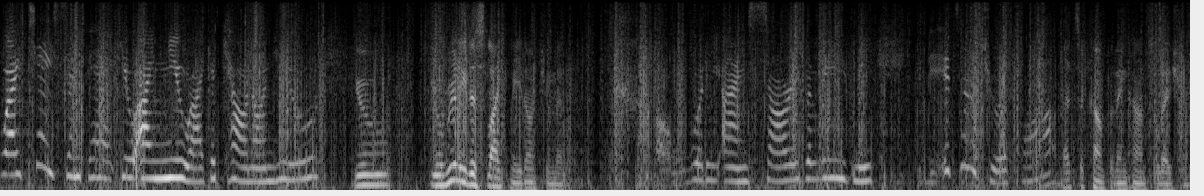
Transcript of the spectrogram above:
Why, Jason, thank you. I knew I could count on you. You... you really dislike me, don't you, Millie? Oh, Woody, I'm sorry. Believe me, it's not your fault. That's a comforting consolation.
